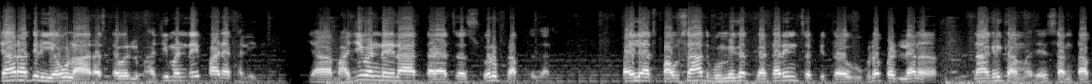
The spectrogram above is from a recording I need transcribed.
शहरातील येवला रस्त्यावरील भाजी मंडई पाण्याखाली गेली. या भाजी मंडईला तळ्याचं स्वरूप प्राप्त झालं. पहिल्याच पावसात भूमिगत गटारींचं पितळ उघडं पडल्यानं नागरिकांमध्ये संताप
